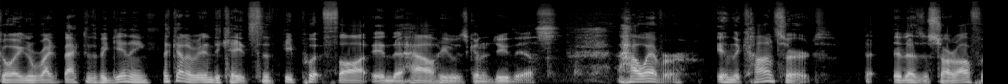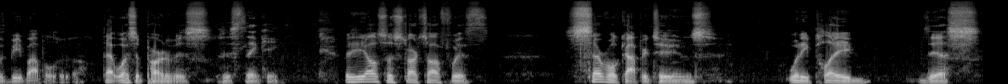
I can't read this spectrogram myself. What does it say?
Going right back to the beginning, that kind of indicates that he put thought into how he was going to do this. However, in the concert, it doesn't start off with Be-Bop-A-Lula. That wasn't part of his, his thinking. But he also starts off with several copy tunes when he played this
